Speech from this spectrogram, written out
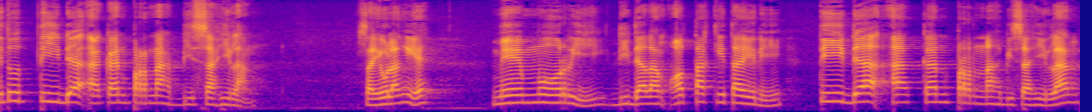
itu tidak akan pernah bisa hilang. Saya ulangi ya, memori di dalam otak kita ini tidak akan pernah bisa hilang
